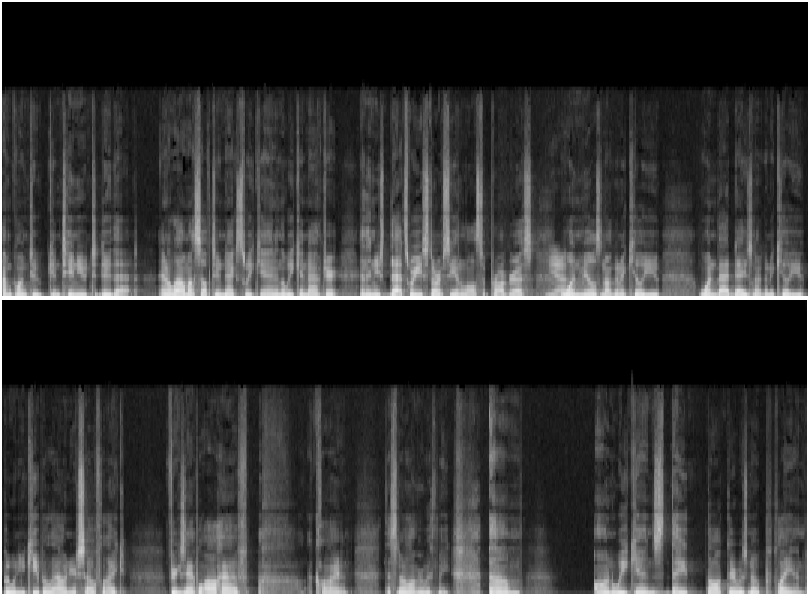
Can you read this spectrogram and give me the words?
I'm going to continue to do that and allow myself to next weekend and the weekend after. And then you that's where you start seeing loss of progress. Yeah. One meal's not going to kill you. One bad day is not going to kill you. But when you keep allowing yourself like for example, I'll have a client that's no longer with me. Um, on weekends, they thought there was no plan.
